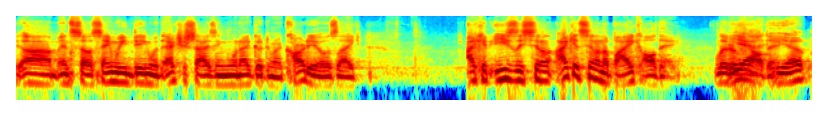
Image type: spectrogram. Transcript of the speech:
Um, and so same thing with exercising. When I go do my cardio, it was like I could easily sit on. I could sit on a bike all day, literally Yeah, all day. yep.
